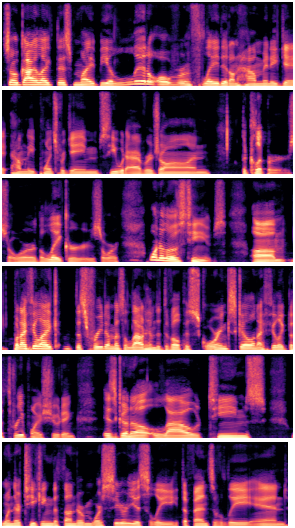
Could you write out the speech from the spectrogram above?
So a guy like this might be a little overinflated on how many ga- how many points per games he would average on the Clippers or the Lakers or one of those teams. Um, but I feel like this freedom has allowed him to develop his scoring skill, and I feel like the three point shooting is gonna allow teams when they're taking the Thunder more seriously defensively and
